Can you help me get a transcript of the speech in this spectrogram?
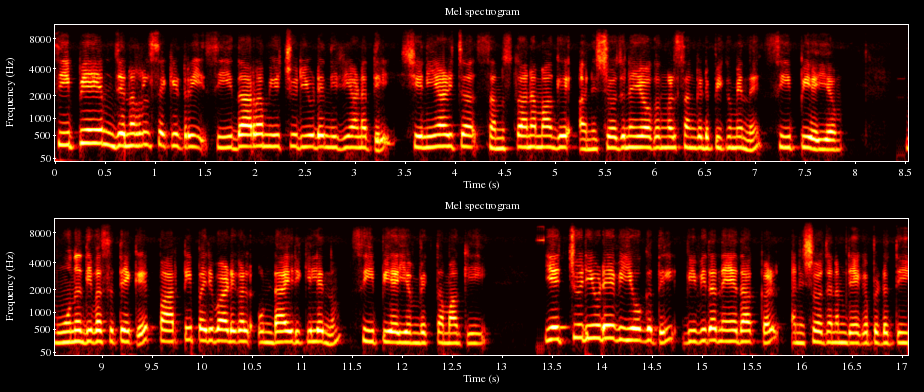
C P I M general secretary Sitaram യെച്ചൂരിയുടെ നിര്യാണത്തിൽ ശനിയാഴ്ച സംസ്ഥാനമാകെ അനുശോചന യോഗങ്ങൾ സംഘടിപ്പിക്കുമെന്ന് സി പി ഐ എം മൂന്ന് ദിവസത്തേക്ക് പാർട്ടി പരിപാടികൾ ഉണ്ടായിരിക്കില്ലെന്നും സി പി ഐ എം വ്യക്തമാക്കി. യെച്ചൂരിയുടെ വിയോഗത്തിൽ വിവിധ നേതാക്കൾ അനുശോചനം രേഖപ്പെടുത്തി.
